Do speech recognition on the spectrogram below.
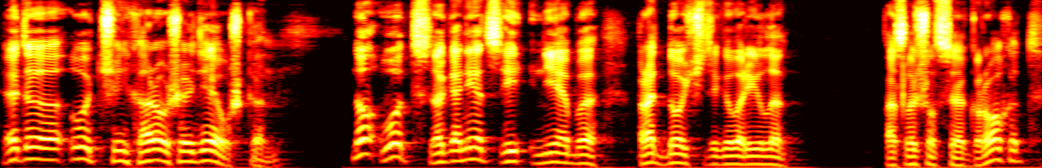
Это очень хорошая девушка. Но вот, наконец, и небо про дождь заговорило. Послышался грохот,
